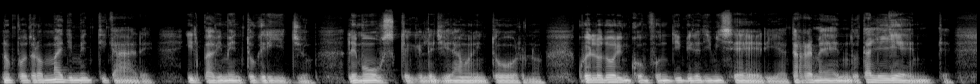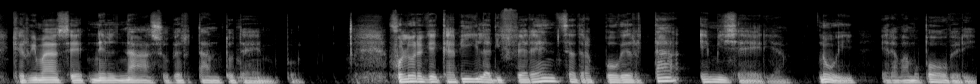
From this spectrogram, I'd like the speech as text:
Non potrò mai dimenticare il pavimento grigio, le mosche che le giravano intorno, quell'odore inconfondibile di miseria, tremendo, tagliente, che rimase nel naso per tanto tempo. Fu allora che capii la differenza tra povertà e miseria. Noi eravamo poveri,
